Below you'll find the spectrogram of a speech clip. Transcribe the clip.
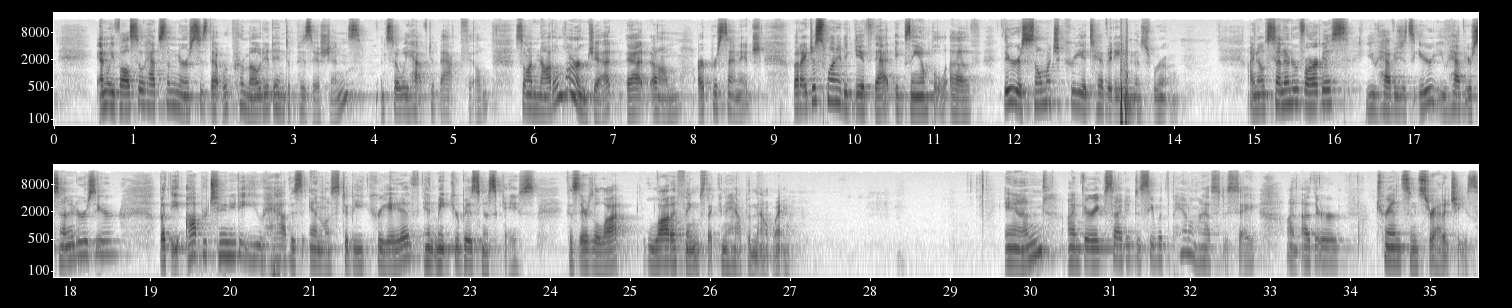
And we've also had some nurses that were promoted into positions, and so we have to backfill. So I'm not alarmed yet at um, our percentage, but I just wanted to give that example of there is so much creativity in this room. I know Senator Vargas, you have his ear, you have your senator's ear, but the opportunity you have is endless to be creative and make your business case, because there's a lot, a lot of things that can happen that way. And I'm very excited to see what the panel has to say on other trends and strategies.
